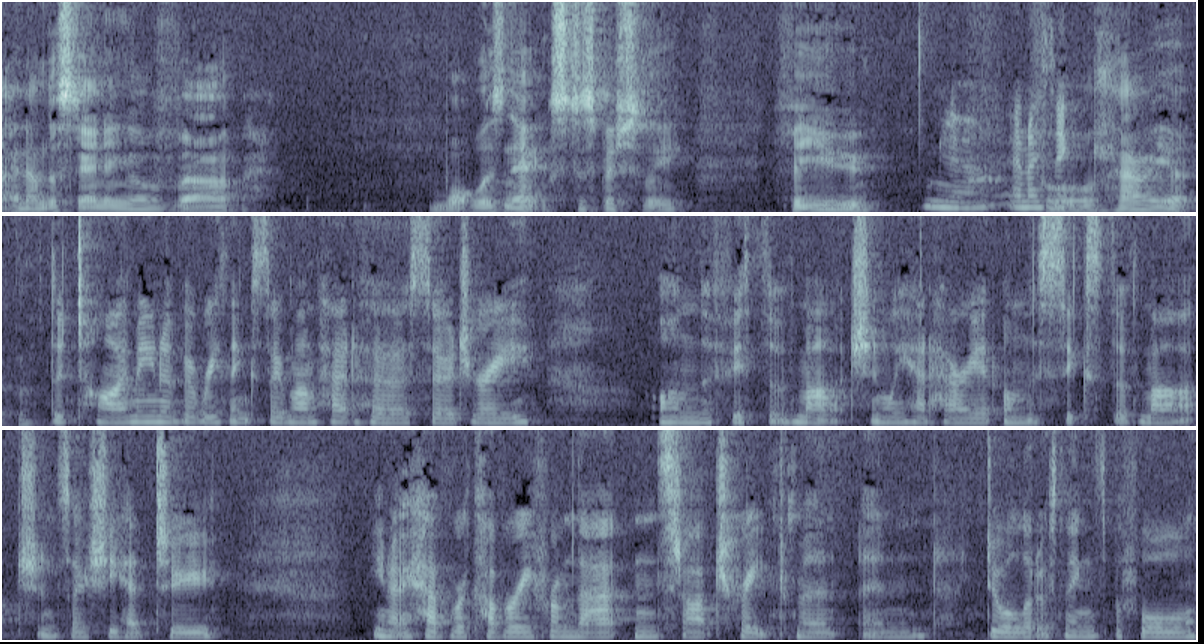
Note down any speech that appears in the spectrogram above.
an understanding of uh, what was next, especially for you, yeah and I think Harriet. the timing of everything. So, mum had her surgery on the 5th of March, and we had Harriet on the 6th of March. And so, she had to, you know, have recovery from that and start treatment and do a lot of things before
